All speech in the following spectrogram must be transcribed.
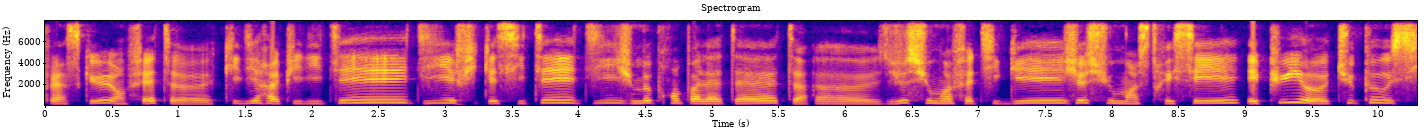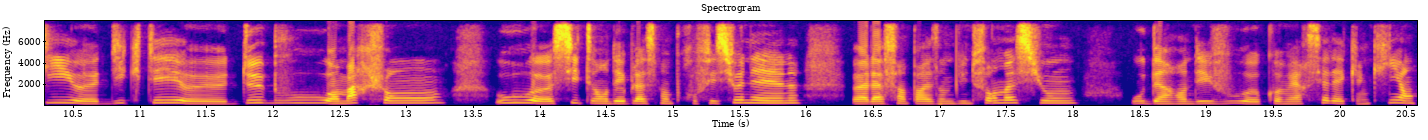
parce que en fait, qui dit rapidité dit efficacité, dit je me prends pas la tête, je suis moins fatiguée, je suis moins stressée. Et puis tu peux aussi dicter debout en marchant ou si tu es en déplacement professionnel, à la fin par exemple d'une formation ou d'un rendez-vous euh, commercial avec un client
